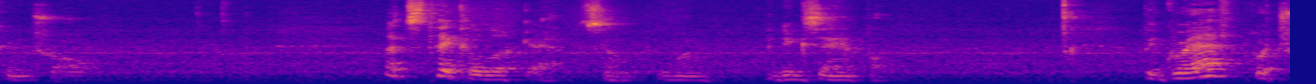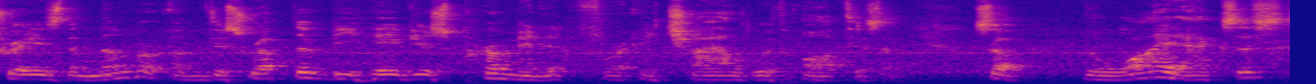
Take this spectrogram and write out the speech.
control. Let's take a look at some one an example. The graph portrays the number of disruptive behaviors per minute for a child with autism. So the y-axis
